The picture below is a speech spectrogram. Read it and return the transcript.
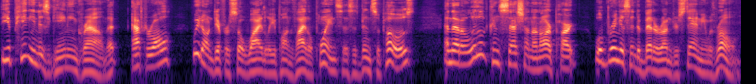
The opinion is gaining ground that, after all, we don't differ so widely upon vital points as has been supposed, and that a little concession on our part will bring us into better understanding with Rome.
